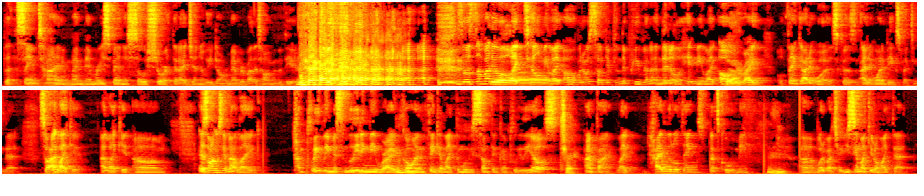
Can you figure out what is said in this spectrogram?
but at the same time, my memory span is so short that I generally don't remember by the time I'm in the theater. so somebody will like tell me like, "Oh, but it was so different in the preview," and then it'll hit me like, "Oh, Yeah. you're right." Well, thank God it was because I didn't want to be expecting that. So I like it. I like it. Um, as long as they're not like completely misleading me, where I'm going thinking like the movie's something completely else. Sure. I'm fine. Like hide little things. That's cool with me. Um, what about you? You seem like you don't like that.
